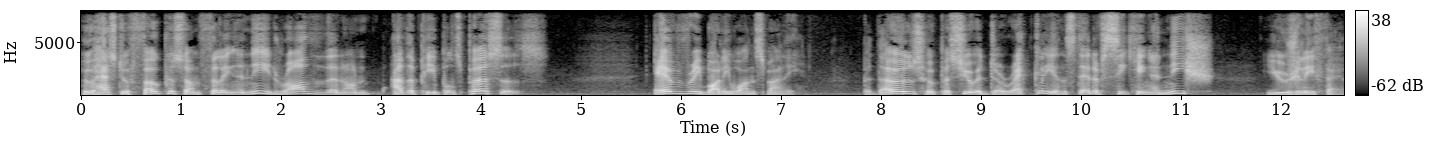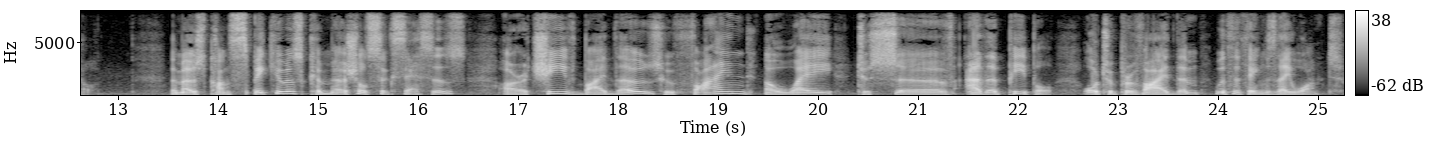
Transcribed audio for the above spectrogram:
who has to focus on filling a need rather than on other people's purses. Everybody wants money, but those who pursue it directly instead of seeking a niche usually fail. The most conspicuous commercial successes are achieved by those who find a way to serve other people or to provide them with the things they want.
